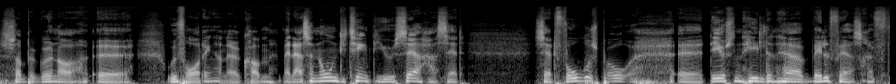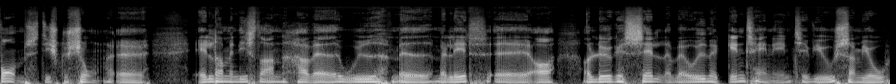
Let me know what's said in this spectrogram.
så begynder øh, udfordringerne at komme. Men altså nogle af de ting, de jo især har sat sat fokus på, øh, det er jo sådan hele den her velfærdsreformsdiskussion. Øh, ældreministeren har været ude med, med lidt, øh, og, og lykkes selv at være ude med gentagende interviews, som jo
